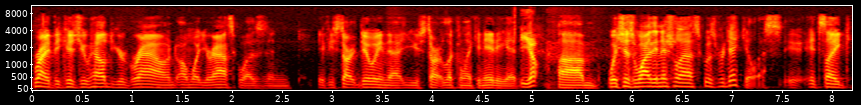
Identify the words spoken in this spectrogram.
Right, because you held your ground on what your ask was, and if you start doing that, you start looking like an idiot. Yep. Um, which is why the initial ask was ridiculous. It's like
